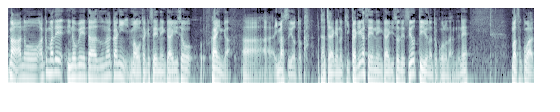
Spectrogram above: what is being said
まあ、あの、あくまでイノベーターズの中に、まあ、大竹青年会議所会員が、あーいますよとか、立ち上げのきっかけが青年会議所ですよっていうようなところなんでね。まあそこは、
